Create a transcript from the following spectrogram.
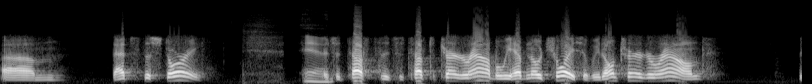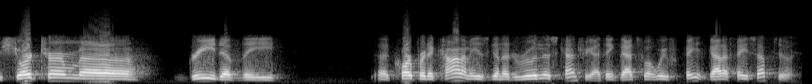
Um, that's the story. And It's a tough. It's a tough to turn it around, but we have no choice. If we don't turn it around, the short-term uh, greed of the uh, corporate economy is going to ruin this country. I think that's what we've fa- got to face up to. It.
